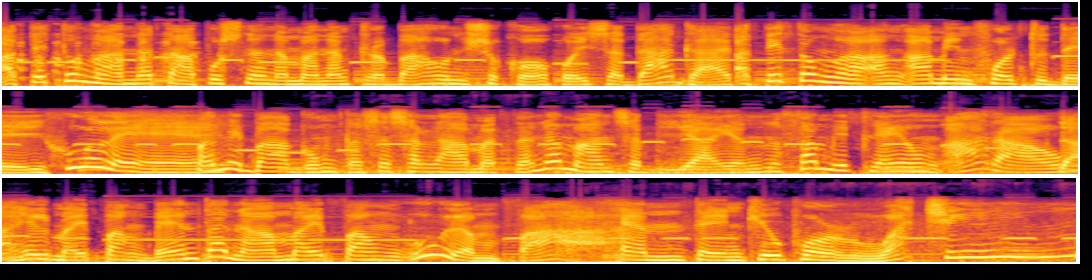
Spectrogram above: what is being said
At ito nga, natapos na naman ang trabaho ni Shokokoy sa dagat. At ito nga ang amin for today, huli! Panibagong kasasalamat na naman sa biyayang nakamit ngayong araw dahil may pangbenta na, may pangulam pa. And thank you for watching!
